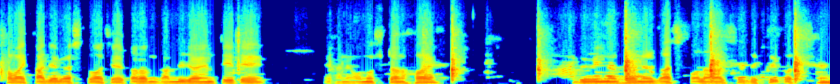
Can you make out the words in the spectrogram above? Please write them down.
সবাই কাজে ব্যস্ত আছে, কারণ গান্ধী জয়ন্তীতে এখানে অনুষ্ঠান হয়। বিভিন্ন ধরনের গাছপালা আছে দেখতেই পাচ্ছেন।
